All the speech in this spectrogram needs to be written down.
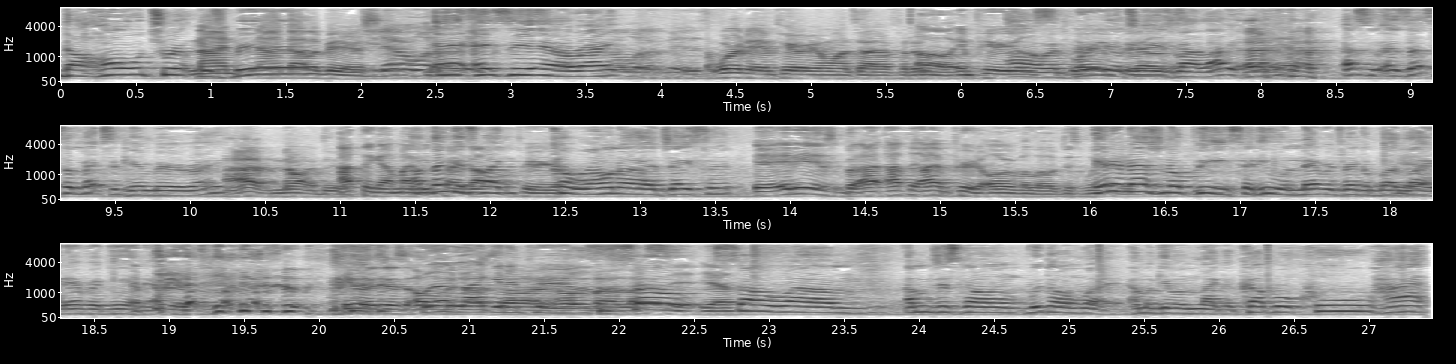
the whole trip was nine beer nine dollar beers. You never and ACL, right? We're the Imperial one time for the. oh Imperials. Oh, Imperial Imperials. changed my life. Man. That's that's a Mexican beer, right? I have no idea. I think I might I be think turned it's off like Imperial. Corona adjacent. Yeah, it is, but I, I think I Imperial overload this week. International P said he will never drink a Bud Light ever again. After he was just Bud overdosed Light and on- on Imperials. So yeah. so um, I'm just going. to We're going to what? I'm gonna give him like a couple cool hot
